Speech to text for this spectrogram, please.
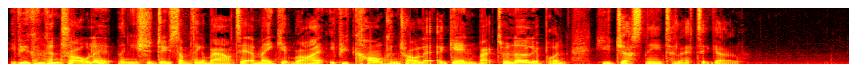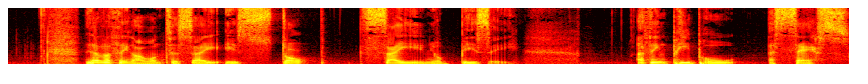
if you can control it, then you should do something about it and make it right. If you can't control it, again, back to an earlier point, you just need to let it go. The other thing I want to say is stop saying you're busy. I think people assess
